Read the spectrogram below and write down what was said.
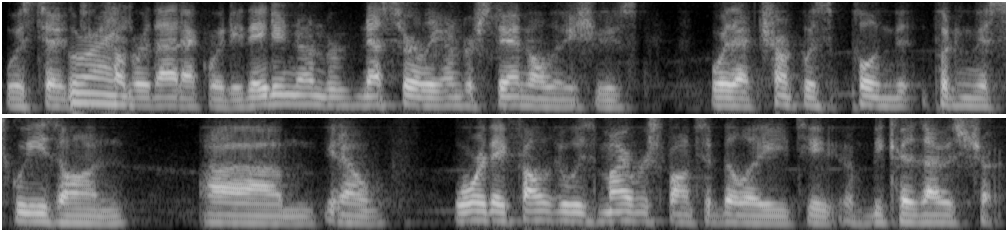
was to, Right. to cover that equity. They didn't under, necessarily understand all the issues, or that Trump was pulling the, putting the squeeze on, um, you know, or they felt it was my responsibility to because I was char-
